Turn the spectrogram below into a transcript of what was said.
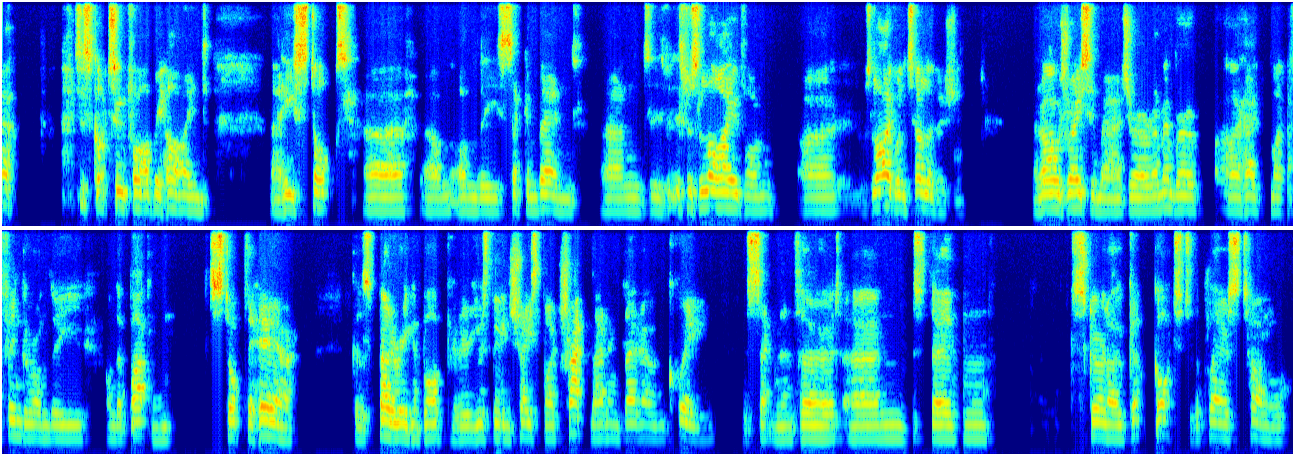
just got too far behind uh, he stopped uh, on, on, the second bend, and this was live on uh, it was live on television. And I was racing manager. I remember I had my finger on the on the button to stop the hare because Ballyregan Bob he was being chased by Trackman and Glenno and Queen, the second and third, and then Scurlogue got, got to the players' tunnel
